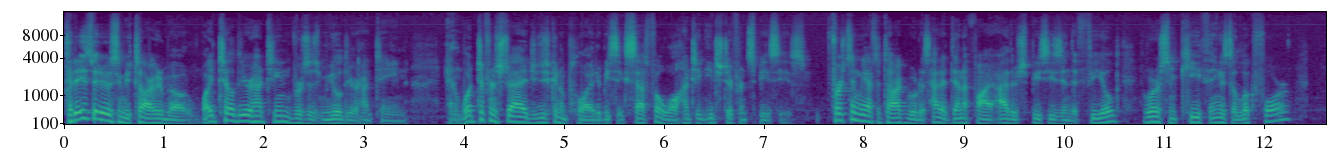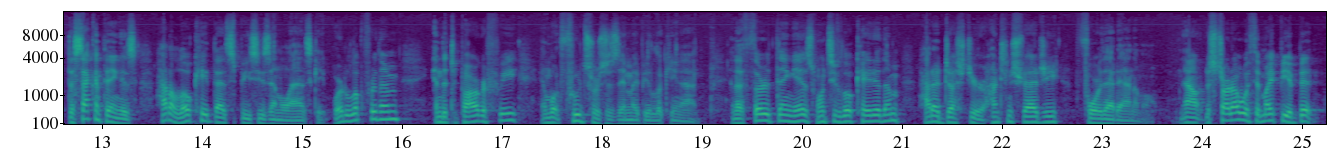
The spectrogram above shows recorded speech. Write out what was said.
Today's video is going to be talking about whitetail deer hunting versus mule deer hunting and what different strategies you can employ to be successful while hunting each different species. First thing we have to talk about is how to identify either species in the field and what are some key things to look for. The second thing is how to locate that species in a landscape, where to look for them in the topography and what food sources they might be looking at. And the third thing is once you've located them, how to adjust your hunting strategy for that animal. Now, to start out with, it might be a bit,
